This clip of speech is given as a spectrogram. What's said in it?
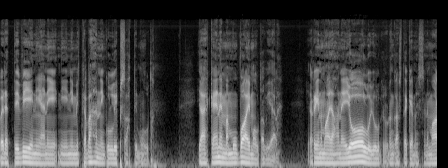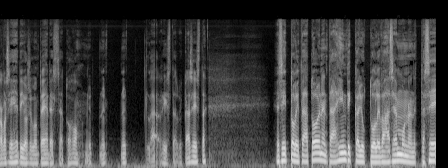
vedettiin viiniä, niin, niin, niin mitkä vähän niin kuin lipsahti multa. Ja ehkä enemmän mun vaimolta vielä. Ja Rinmaajahan ei ole ollut julkisuuden kanssa tekemissä, niin mä arvasin heti jo silloin tehdessä, että oho, nyt, nyt, nyt risteytyi käsistä. Ja sitten oli tämä toinen, tämä hintikkajuttu oli vähän semmoinen, että se,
